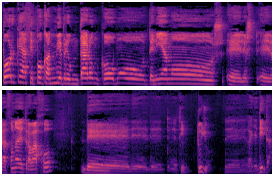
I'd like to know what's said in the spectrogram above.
Porque hace poco a mí me preguntaron cómo teníamos el est- eh, la zona de trabajo de, de- de- decir, tuyo, de galletita.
